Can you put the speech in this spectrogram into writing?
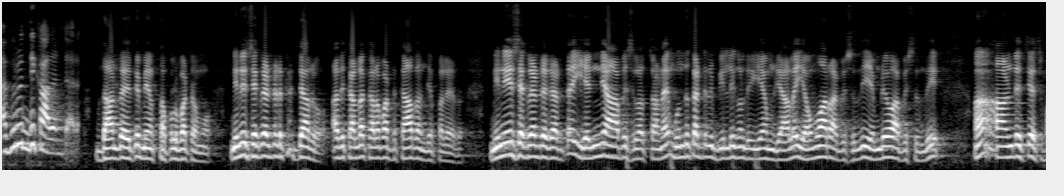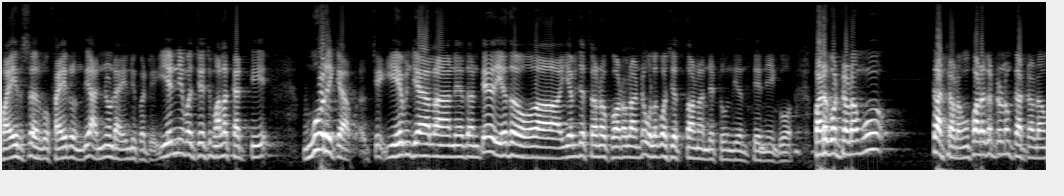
అభివృద్ధి కాదంటారు. దాంట్లో అయితే మేము తప్పులు పట్టాము. మినీ సెక్రటరీ కట్టారు. అది కళ్ళ కనబడదు కాదని చెప్పలేదు. మినీ సెక్రటరీ కడితే ఎన్ని ఆఫీసులు వస్తున్నాయి ముందు కట్టిన బిల్డింగ్లు ఏం చేయాలి ఎంఆర్ ఆఫీస్ ఉంది ఎండిఓ ఆఫీస్ ఉంది అండ్ వచ్చేసి ఫైర్ ఫైర్ ఉంది అన్నీ ఉన్నాయి అన్ని కట్టి ఇవన్నీ వచ్చేసి మళ్ళీ కట్టి ఊరికే ఏం చేయాలా అనేదంటే ఏదో ఏం చేస్తానో కోడలు అంటే ఉలకోసి చెప్తాను అన్నట్టు ఉంది అంతే నీకు. పడగొట్టడము కట్టడము పడగట్టడం కట్టడం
